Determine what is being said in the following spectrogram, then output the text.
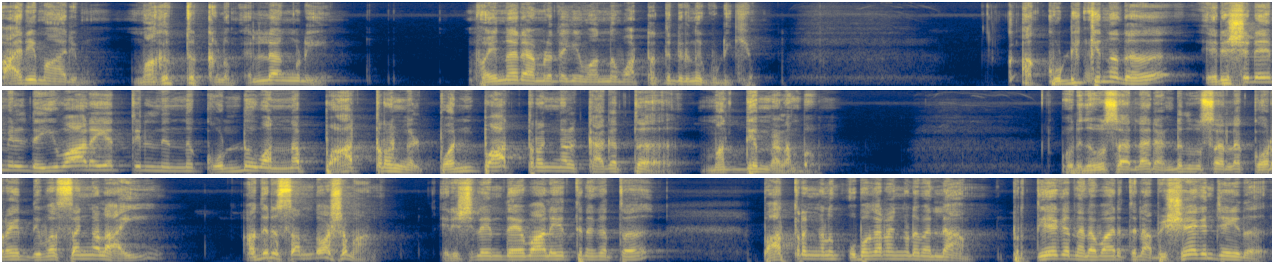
ഭാര്യമാരും മഹത്തുക്കളും എല്ലാം കൂടി വൈകുന്നേരം ആകുമ്പോഴത്തേക്കും വന്ന് വട്ടത്തിലിരുന്ന് കുടിക്കും. ആ കുടിക്കുന്നത് എരുഷലേമിൽ ദൈവാലയത്തിൽ നിന്ന് കൊണ്ടുവന്ന പാത്രങ്ങൾ പൊൻപാത്രങ്ങൾക്കകത്ത് മദ്യം വിളമ്പും. ഒരു ദിവസമല്ല രണ്ട് ദിവസമല്ല കുറേ ദിവസങ്ങളായി. അതൊരു സന്തോഷമാണ്. എരുഷലേം ദേവാലയത്തിനകത്ത് പാത്രങ്ങളും ഉപകരണങ്ങളുമെല്ലാം പ്രത്യേക നിലവാരത്തിൽ അഭിഷേകം ചെയ്ത്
